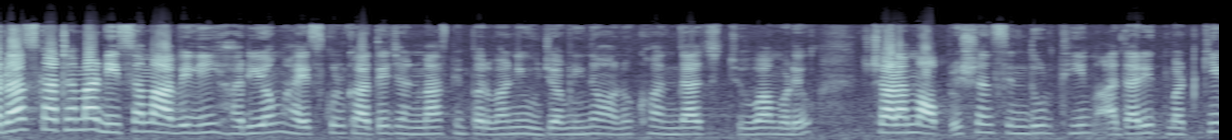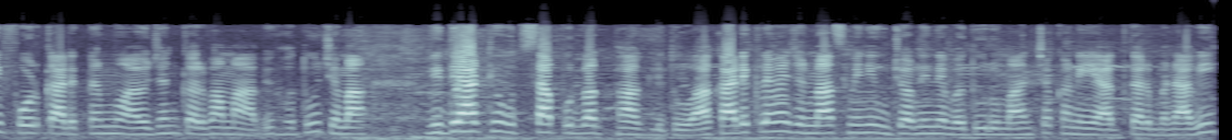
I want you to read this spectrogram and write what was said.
બનાસકાંઠામાં ડીસામાં આવેલી હરિયમ હાઈસ્કૂલ ખાતે જન્માષ્ટમી પર્વની ઉજવણીનો અનોખો અંદાજ જોવા મળ્યો. શાળામાં ઓપરેશન સિંદૂર થીમ આધારિત મટકી ફોડ કાર્યક્રમનું આયોજન કરવામાં આવ્યું હતું, જેમાં વિદ્યાર્થીઓ ઉત્સાહપૂર્વક ભાગ લીધો. આ કાર્યક્રમે જન્માષ્ટમીની ઉજવણીને વધુ રોમાંચક અને યાદગાર બનાવી,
